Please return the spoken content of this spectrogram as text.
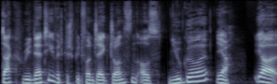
Doug Renetti wird gespielt von Jake Johnson aus New Girl. Ja. Ja,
